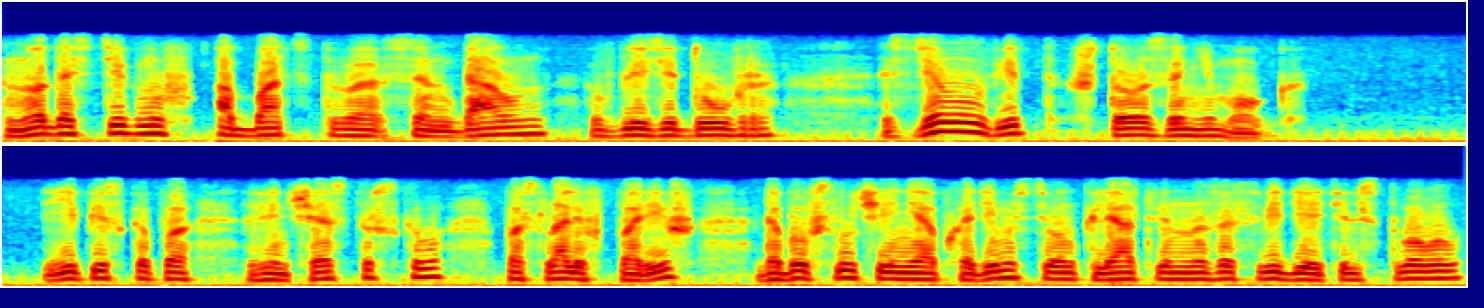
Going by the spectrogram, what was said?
но, достигнув аббатства Сен-Даун вблизи Дувра, сделал вид, что занемог. Епископа Винчестерского послали в Париж, дабы в случае необходимости он клятвенно засвидетельствовал,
